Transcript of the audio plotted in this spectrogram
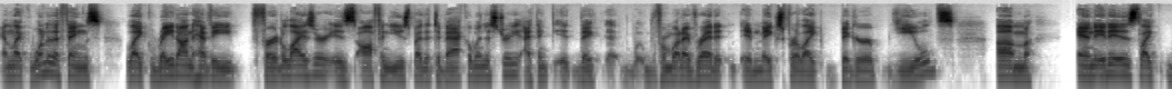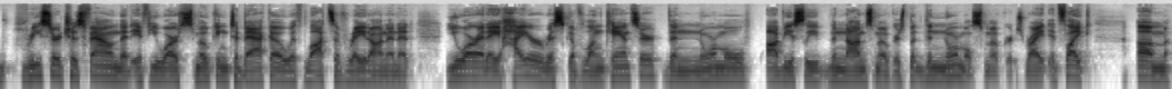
And like one of the things, like radon heavy fertilizer is often used by the tobacco industry. I think it, they, from what I've read, it it makes for like bigger yields. Um, and it is like research has found that if you are smoking tobacco with lots of radon in it, you are at a higher risk of lung cancer than normal, obviously, the non smokers, but the normal smokers, right? It's like, um,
